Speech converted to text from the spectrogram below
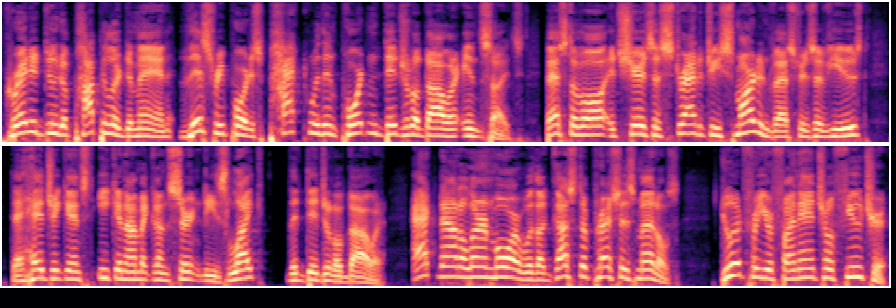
Created due to popular demand, this report is packed with important digital dollar insights. Best of all, it shares a strategy smart investors have used to hedge against economic uncertainties like the digital dollar. Act now to learn more with Augusta Precious Metals. Do it for your financial future.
